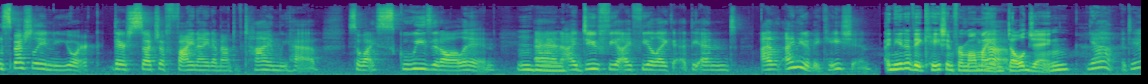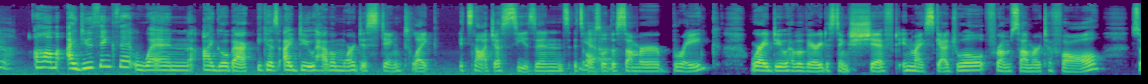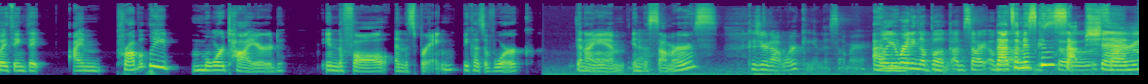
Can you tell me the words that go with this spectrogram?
especially in New York, there's such a finite amount of time we have. So I squeeze it all in. And I do feel, I feel like at the end, I, I need a vacation. I need a vacation from all my Yeah. indulging. Yeah, I do. Um, I do think that when I go back, because I do have a more distinct, like, it's not just seasons, it's also the summer break, where I do have a very distinct shift in my schedule from summer to fall. So I think that I'm probably more tired in the fall and the spring because of work than I am in yeah. the summers. Because you're not working in the summer. I well, you're writing a book. I'm sorry. Oh That's a God, so misconception. sorry.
